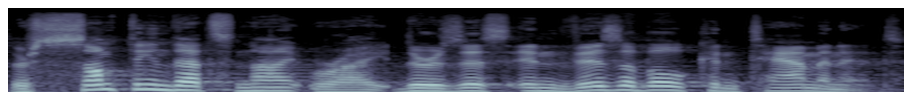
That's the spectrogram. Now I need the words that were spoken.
There's something that's not right. There's this invisible contaminant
